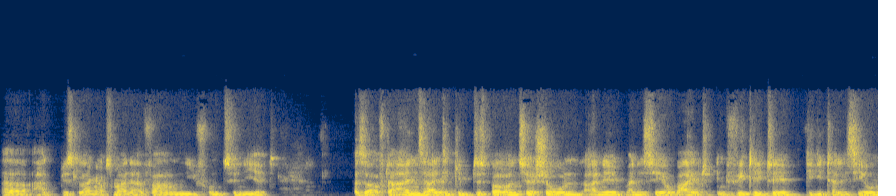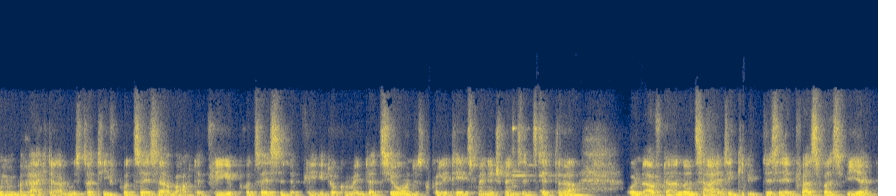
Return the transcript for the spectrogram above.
äh, hat bislang aus meiner Erfahrung nie funktioniert. Also auf der einen Seite gibt es bei uns ja schon eine, eine sehr weit entwickelte Digitalisierung im Bereich der Administrativprozesse, aber auch der Pflegeprozesse, der Pflegedokumentation, des Qualitätsmanagements etc. Und auf der anderen Seite gibt es etwas, was wir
